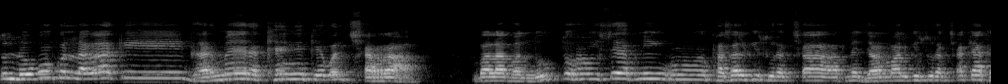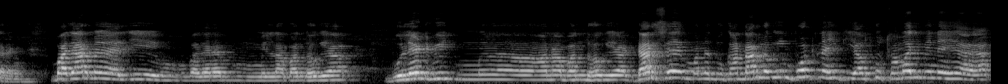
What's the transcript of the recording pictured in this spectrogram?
तो लोगों को लगा कि घर में रखेंगे केवल छर्रा। वाला बंदूक तो हम इससे अपनी फ़सल की सुरक्षा, अपने जान माल की सुरक्षा क्या करेंगे? बाज़ार में एल जी वगैरह मिलना बंद हो गया, बुलेट भी आना बंद हो गया। डर से मैंने दुकानदार लोग इंपोर्ट नहीं किया, उसको समझ में नहीं आया।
